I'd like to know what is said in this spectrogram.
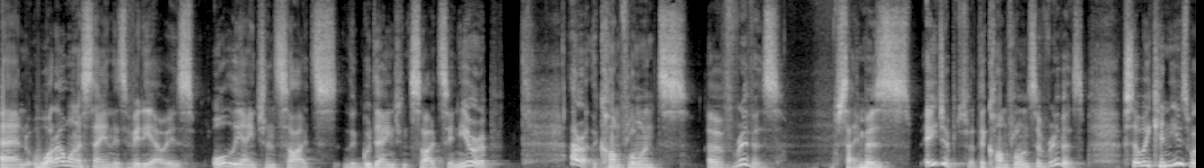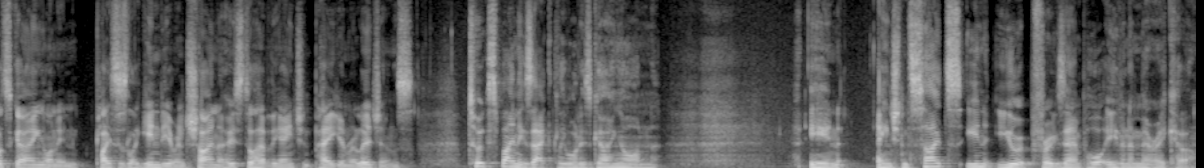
And what I want to say in this video is all the ancient sites, the good ancient sites in Europe, are at the confluence of rivers. Same as Egypt, at the confluence of rivers. So we can use what's going on in places like India and China, who still have the ancient pagan religions, to explain exactly what is going on in ancient sites in Europe, for example, or even America.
